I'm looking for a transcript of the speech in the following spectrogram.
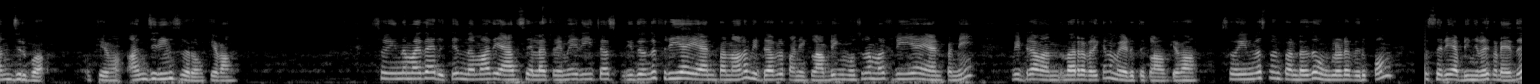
அஞ்சு ரூபா ஓகேவா அஞ்சு ரீல்ஸ் வரும். ஓகேவா ஸோ இந்த மாதிரி தான் இருக்குது இந்த மாதிரி ஆப்ஸ் எல்லாத்துலேயுமே ரீசார்ஜ் இது வந்து ஃப்ரீயாக ஏர்ன் பண்ணாலும் விட்ராவில் பண்ணிக்கலாம். அப்படிங்கும் போது நம்ம ஃப்ரீயாக ஏர்ன் பண்ணி விட்ரா வந் வர்ற வரைக்கும் நம்ம எடுத்துக்கலாம் ஓகேவா ஸோ இன்வெஸ்ட்மெண்ட் பண்ணுறது உங்களோட விருப்பம். சரி அப்படிங்கிறது கிடையாது.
